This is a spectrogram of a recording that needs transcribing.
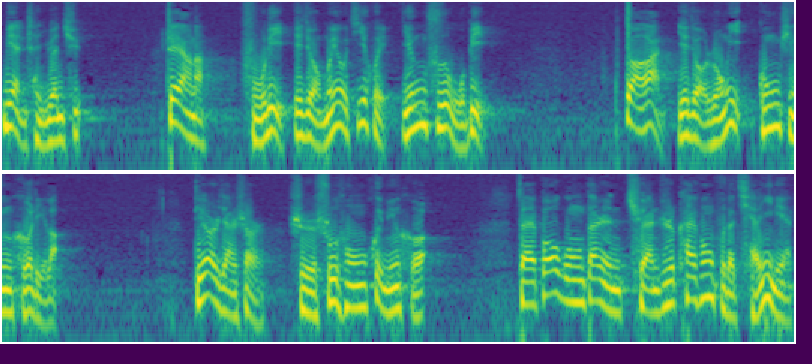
面陈冤屈。这样呢，府吏也就没有机会营私舞弊。断案也就容易公平合理了。第二件事儿是疏通惠民河。在包公担任犬知开封府的前一年，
